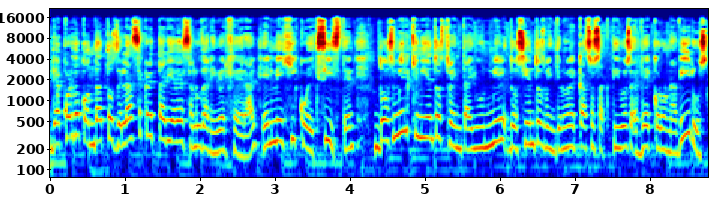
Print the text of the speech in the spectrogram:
De acuerdo con datos de la Secretaría de Salud a nivel federal, en México existen 2.531.229 casos activos de coronavirus.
